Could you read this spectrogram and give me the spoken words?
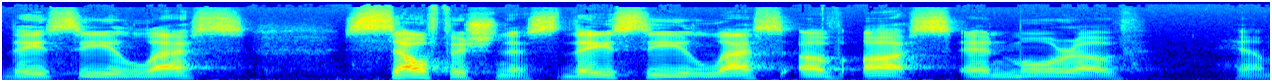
they see less selfishness. They see less of us and more of Him.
